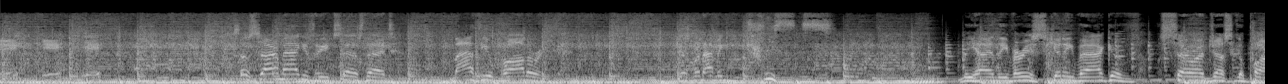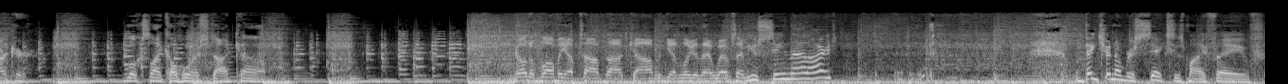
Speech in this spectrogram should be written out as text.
Eh, eh, eh. so Star Magazine says that Matthew Broderick has been having trysts behind the very skinny back of Sarah Jessica Parker. Looks like a horse.com. Go to blowmeuptom.com and get a look at that website. Have you seen that art? picture number six is my fave.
